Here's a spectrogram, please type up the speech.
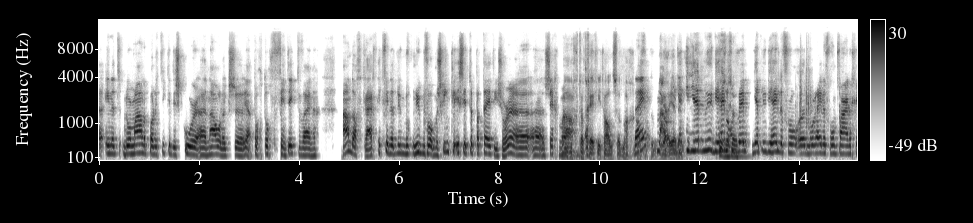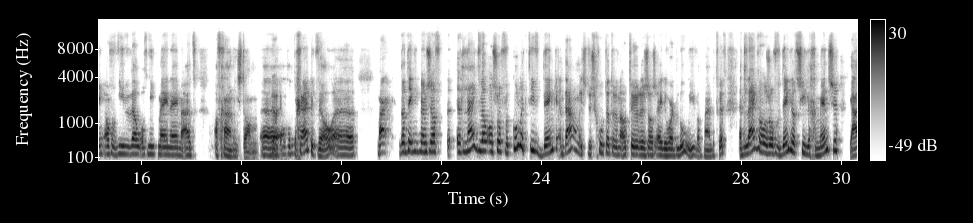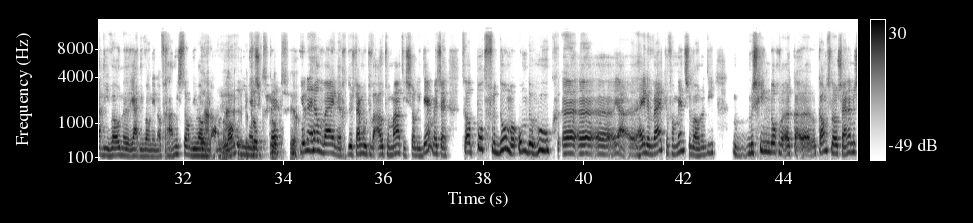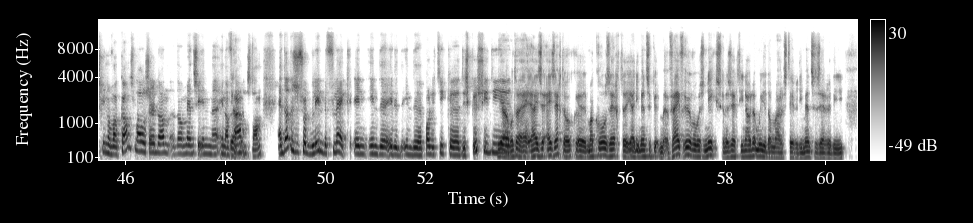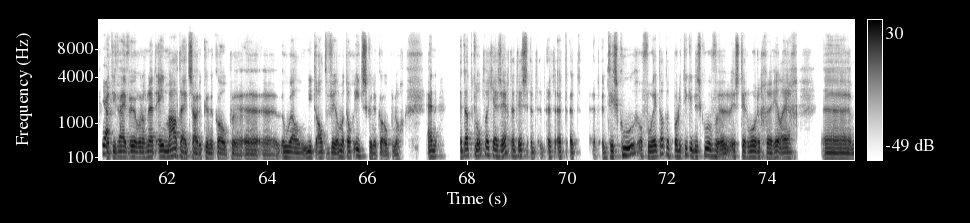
in het normale politieke discours nauwelijks, ja, toch, toch vind ik te weinig aandacht krijgt. Ik vind het nu, nu bijvoorbeeld, misschien is dit te pathetisch hoor, eh, eh, zeg maar. Ach, dat geeft niet Hans, dat mag. Nee, nou, Ja, je, hebt nu die hele, je hebt nu die hele eh, morele verontwaardiging over wie we wel of niet meenemen uit Afghanistan. Eh, Ja. Dat begrijp ik wel. eh, maar dan denk ik bij mezelf, het lijkt wel alsof we collectief denken, en daarom is het dus goed dat er een auteur is als Eduard Louis, wat mij betreft. Het lijkt wel alsof we denken dat zielige mensen, ja, die wonen, ja, die wonen in Afghanistan, die wonen Ja, in andere landen, die mensen klopt, kunnen, klopt, ja. die kunnen heel weinig, dus daar moeten we automatisch solidair mee zijn. Terwijl potverdomme om de hoek eh, eh, eh, ja, hele wijken van mensen wonen die misschien nog ka- kansloos zijn en misschien nog wel kanslozer dan, dan mensen in, in Afghanistan. En dat is een soort blinde vlek in, in, de, in, de, in de politieke discussie. Die, Ja, eh, want hij, hij, ze- hij zegt ook, eh, Macron zegt, eh, ja, die mensen, 5 euro is niks. En dan zegt hij, nou, dan moet je dan maar eens tegen die mensen zeggen die Ja. met die 5 euro nog net één maaltijd zouden kunnen kopen. hoewel niet al te veel, maar toch iets kunnen kopen nog. En dat klopt wat jij zegt. Het, is het, het, het, het, het, het discours, of hoe heet dat? Het politieke discours is tegenwoordig heel erg eh,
